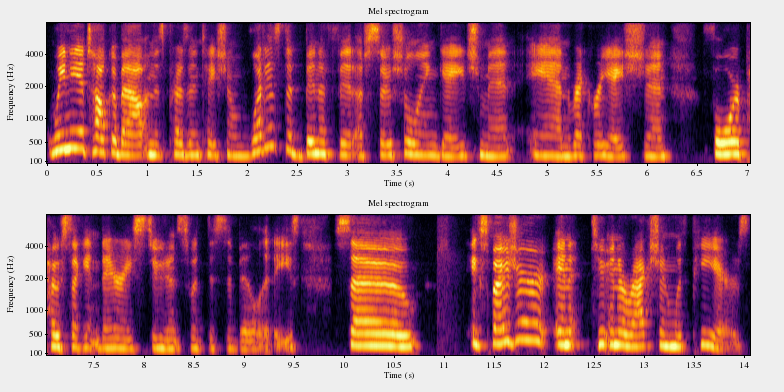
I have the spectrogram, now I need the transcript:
we need to talk about in this presentation what is the benefit of social engagement and recreation for post-secondary students with disabilities? So exposure in, to interaction with peers.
